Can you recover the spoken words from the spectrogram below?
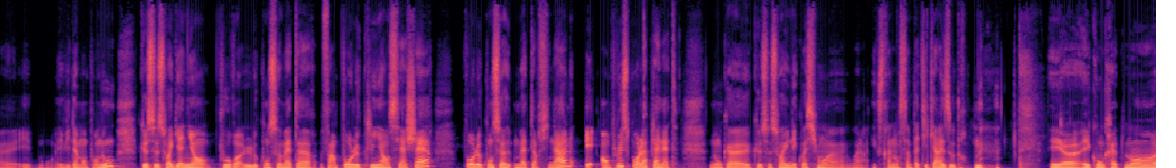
euh, et, bon, évidemment pour nous, que ce soit gagnant pour le consommateur, enfin pour le client CHR, pour le consommateur final et en plus pour la planète. Donc euh, que ce soit une équation euh, voilà extrêmement sympathique à résoudre. et, et, concrètement,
